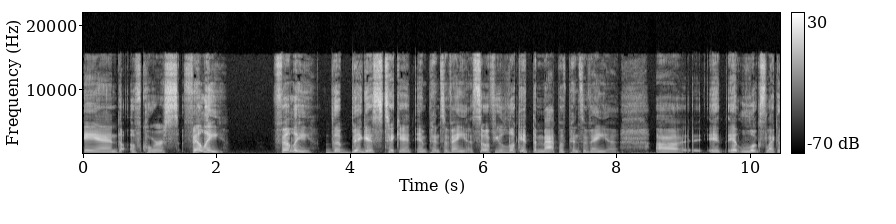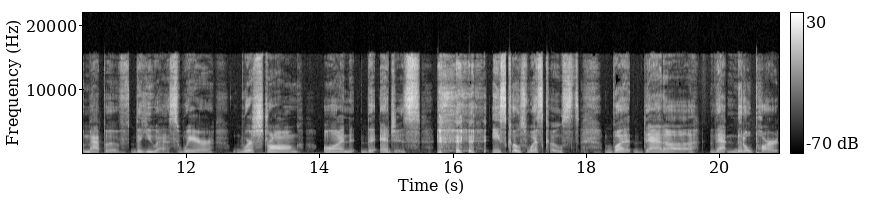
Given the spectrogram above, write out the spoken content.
And of course, Philly. Philly, the biggest ticket in Pennsylvania. So if you look at the map of Pennsylvania, uh, it, it looks like a map of the U.S. where we're strong on the edges, East Coast, West Coast, but that uh that middle part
